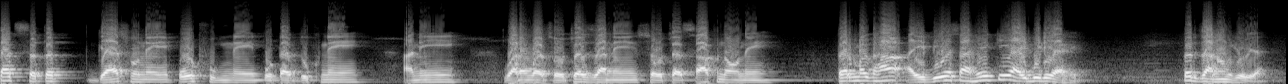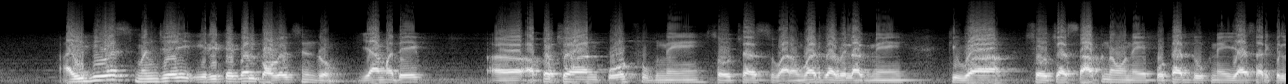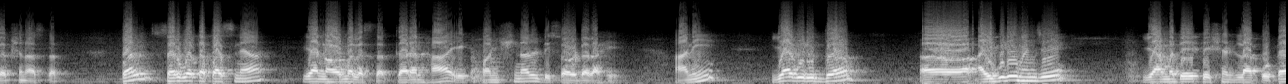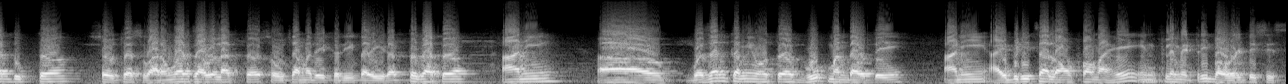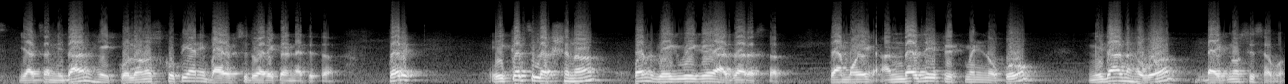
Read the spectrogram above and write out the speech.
पोटात सतत गॅस होणे पोट फुगणे पोटात दुखणे आणि वारंवार शौचास जाणे शौचास साफ न होणे तर मग हा आय बी एस आहे की आय बी डी आहे? तर जाणून घेऊया. आय बी एस म्हणजे इरिटेबल बॉवेल सिंड्रोम. यामध्ये अपचन पोट फुगणे शौचास वारंवार जावे लागणे किंवा शौचास साफ न होणे पोटात दुखणे यासारखे लक्षणं असतात. पण सर्व तपासण्या या नॉर्मल असतात. कारण हा एक फंक्शनल डिसऑर्डर आहे. आणि या विरुद्ध आय बी डी म्हणजे यामध्ये पेशंटला पोटात दुखतं शौचास वारंवार जावं लागतं शौचामध्ये कधी कधी रक्त जातं आणि वजन कमी होतं भूक मंदावते आणि आयबीडीचा लॉंग फॉर्म आहे इन्फ्लेमेटरी बाउल डिसीज याचं निदान हे कोलोनोस्कोपी आणि बायोप्सीद्वारे करण्यात येतं. तर एकच लक्षणं पण वेगवेगळे आजार असतात. त्यामुळे अंदाजे ट्रीटमेंट नको निदान हवं डायग्नोसिस हवं.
